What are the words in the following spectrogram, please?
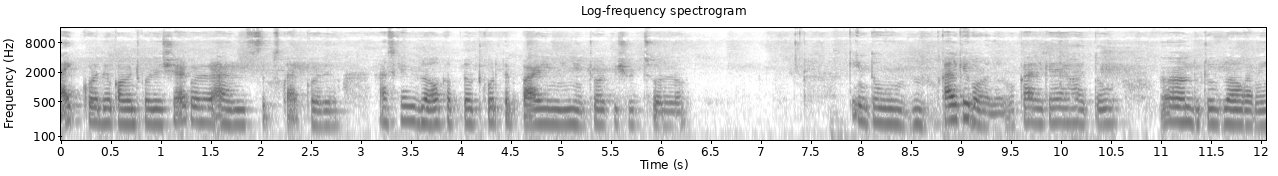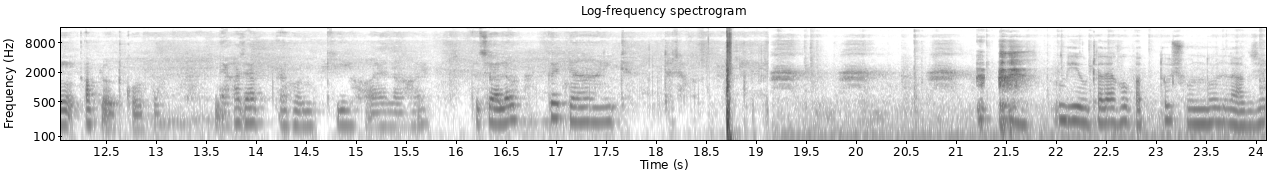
লাইক করে দিও কমেন্ট করে দিও শেয়ার করে দিও অ্যান্ড সাবস্ক্রাইব করে দিও। আজকে আমি ব্লগ আপলোড করতে পারিনি নেটওয়ার্ক ইস্যুর জন্য। কিন্তু কালকে করে দেবো। কালকে হয়তো দুটো ব্লগ আমি আপলোড করব। দেখা যাক এখন কি হয়, না হয়। তো চলো গুড নাইট ভিউটা দেখো কত সুন্দর লাগছে।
